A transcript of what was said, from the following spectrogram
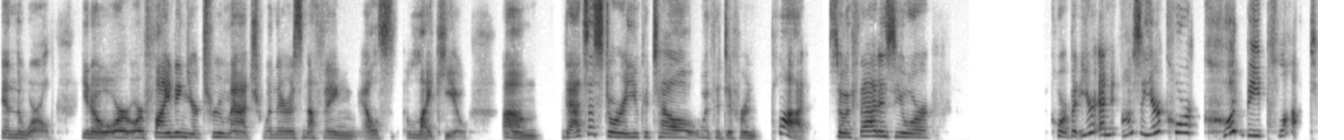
in the world you know or or finding your true match when there is nothing else like you. Um that's a story you could tell with a different plot. So if that is your core but your and honestly your core could be plot.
